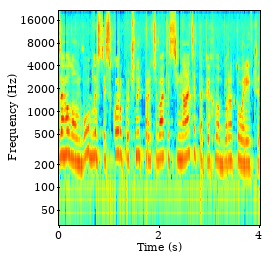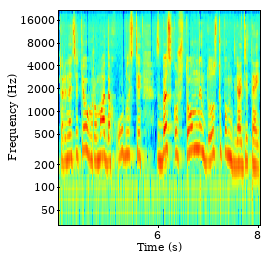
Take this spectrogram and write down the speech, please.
Загалом в області скоро почнуть працювати 17 таких лабораторій в 14 громадах області з безкоштовним доступом для дітей.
